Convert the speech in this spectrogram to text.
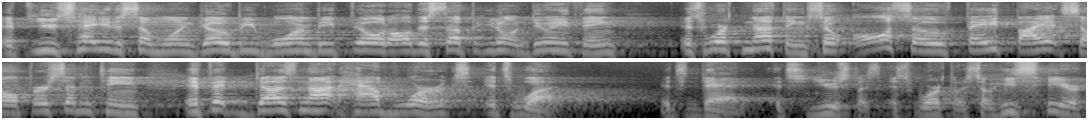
if you say to someone, go be warm, be filled, all this stuff, but you don't do anything, it's worth nothing. So, also, faith by itself, verse 17, if it does not have works, it's what? It's dead. It's useless. It's worthless. So he's here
